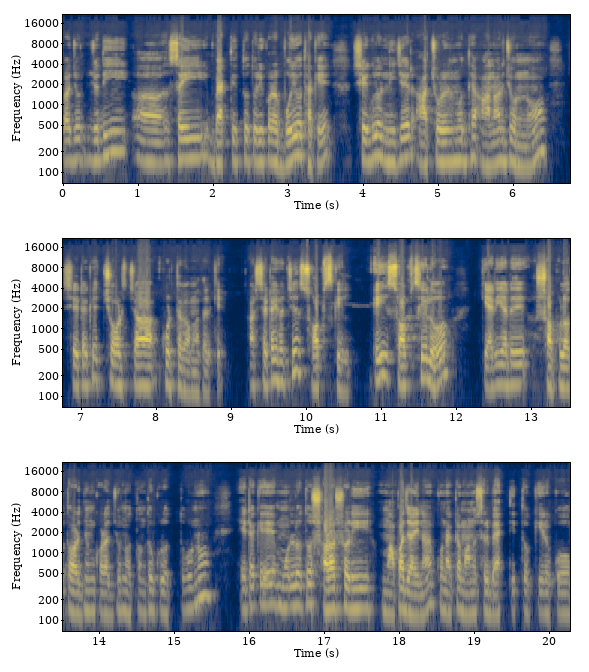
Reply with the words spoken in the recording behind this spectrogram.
বা যদি সেই ব্যক্তিত্ব তৈরি করার বইও থাকে, সেগুলো নিজের আচরণের মধ্যে আনার জন্য সেটাকে চর্চা করতে হবে আমাদেরকে। আর সেটাই হচ্ছে সফট স্কিল এই সফট স্কিলও ক্যারিয়ারে সফলতা অর্জন করার জন্য অত্যন্ত গুরুত্বপূর্ণ। এটাকে মূলত সরাসরি মাপা যায় না। কোন একটা মানুষের ব্যক্তিত্ব কীরকম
